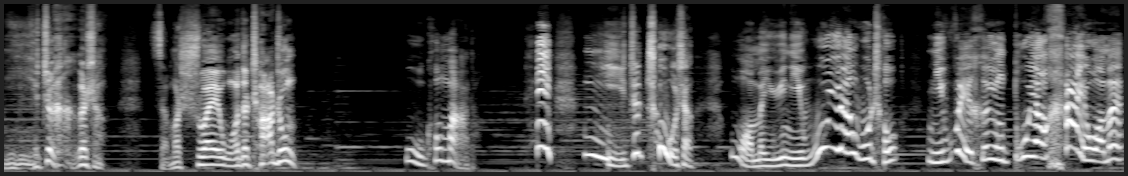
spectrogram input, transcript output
你这和尚怎么摔我的茶盅？”悟空骂道：“嘿，你这畜生！我们与你无冤无仇，你为何用毒药害我们？”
